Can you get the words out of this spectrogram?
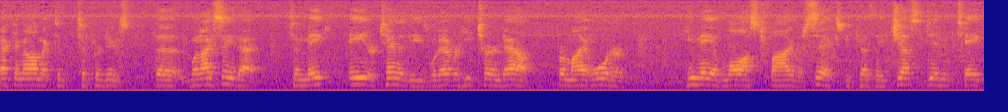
economic to, to produce. The When I say that, to make eight or ten of these, whatever he turned out for my order, he may have lost five or six because they just didn't take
